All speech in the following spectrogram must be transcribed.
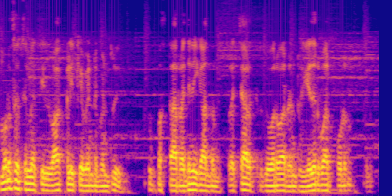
முரசு சின்னத்தில் வாக்களிக்க வேண்டும் என்று சூப்பர் ஸ்டார் ரஜினிகாந்தன் பிரச்சாரத்திற்கு வருவார் என்று எதிர்பார்ப்புடன் இருக்கும்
